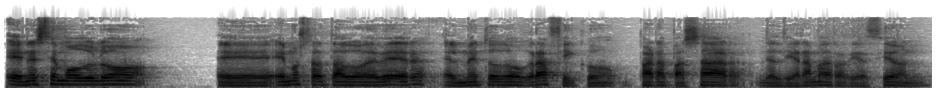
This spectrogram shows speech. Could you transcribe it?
En este módulo eh, hemos tratado de ver el método gráfico para pasar del diagrama de radiación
